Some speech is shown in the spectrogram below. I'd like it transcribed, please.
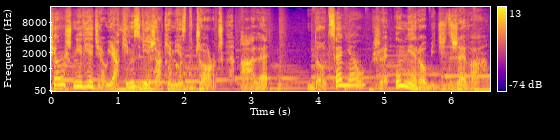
Wciąż nie wiedział, jakim zwierzakiem jest George, ale doceniał, że umie robić drzewa.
